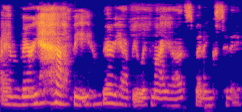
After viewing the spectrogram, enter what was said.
I am very happy, very happy with my uh, spinnings today.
